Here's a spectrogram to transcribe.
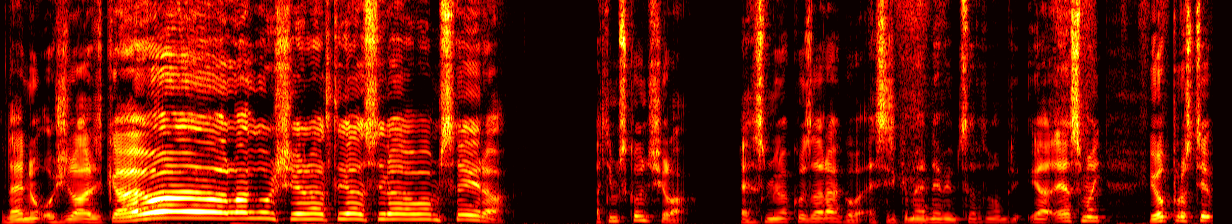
a najednou ožila a říká, jo, Langoše, na ty já si dávám sejra. A tím skončila. A já jsem měl jako zareagovat. Já si říkám, já nevím, co na to mám říct. Já, já jsem jo, prostě,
